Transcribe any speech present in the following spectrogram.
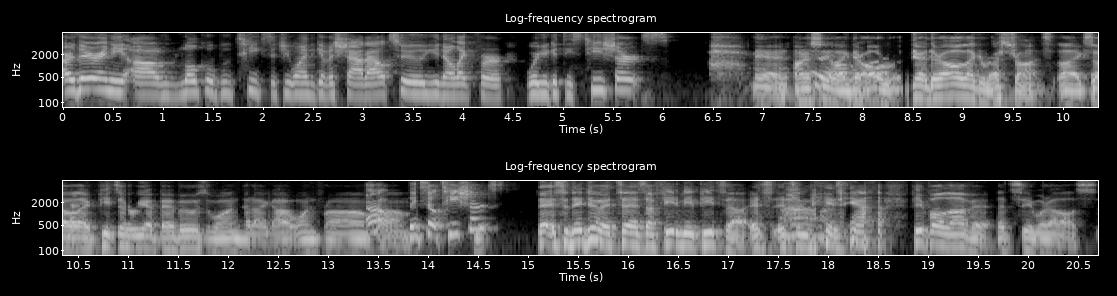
Are there any um, local boutiques that you wanted to give a shout out to? You know, like for where you get these T-shirts. Oh, man, honestly, like they're all they're they're all like restaurants. Like so, okay. like Pizzeria Bebu is the one that I got one from. Oh, um, they sell T-shirts. They, so they do. It says uh, "Feed Me Pizza." It's it's oh. amazing. People love it. Let's see what else.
